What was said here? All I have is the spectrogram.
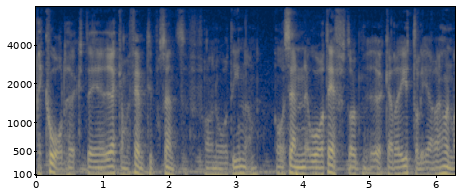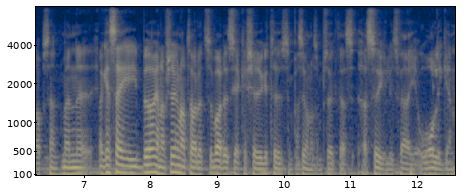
rekordhögt. Det ökar med 50% från året innan. Och sen året efter ökar det ytterligare 100%. Men man kan säga i början av 2000-talet så var det cirka 20 000 personer som sökte asyl i Sverige årligen.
